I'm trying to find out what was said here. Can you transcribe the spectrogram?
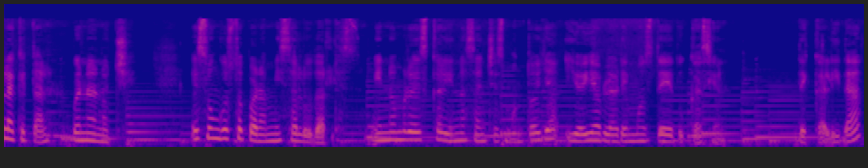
Hola, ¿qué tal? Buena noche. Es un gusto para mí saludarles. Mi nombre es Karina Sánchez Montoya y hoy hablaremos de educación. ¿De calidad?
